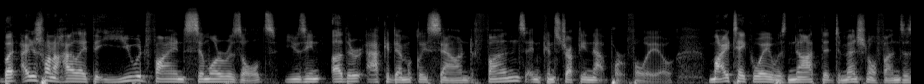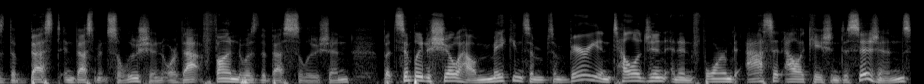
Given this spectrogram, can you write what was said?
but I just want to highlight that you would find similar results using other academically sound funds and constructing that portfolio. My takeaway was not that dimensional funds is the best investment solution or that fund was the best solution, but simply to show how making some, some very intelligent and informed asset allocation decisions,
